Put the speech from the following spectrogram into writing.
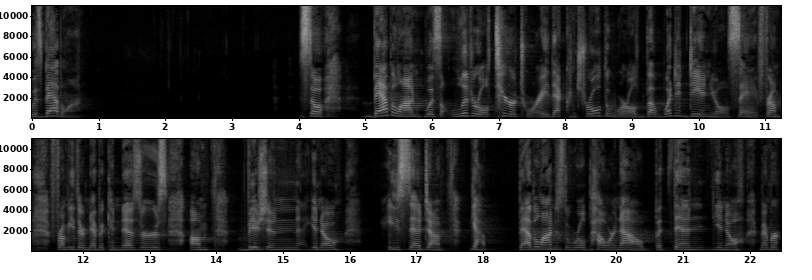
was Babylon. So Babylon was literal territory that controlled the world, but what did Daniel say from, from either Nebuchadnezzar's um, vision? You know, he said, um, Yeah, Babylon is the world power now, but then, you know, remember,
